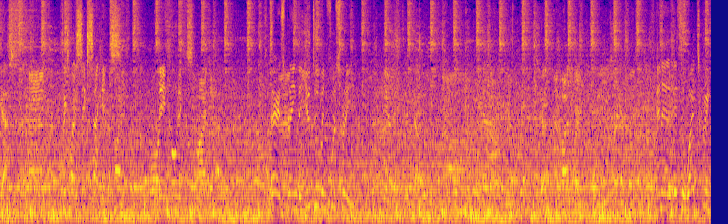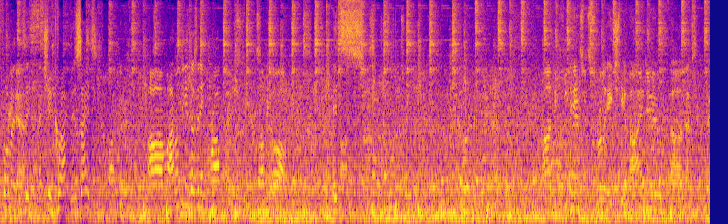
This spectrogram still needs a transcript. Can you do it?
Yes. It takes about six seconds. The encoding to slide. There, it's playing the YouTube in full screen. And uh, it's a widescreen format. Does it actually crop the sides? Um, I don't think it does any cropping. Cropping at all. It's Uh, the key enhancements is really HDMI. Uh, that's the,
